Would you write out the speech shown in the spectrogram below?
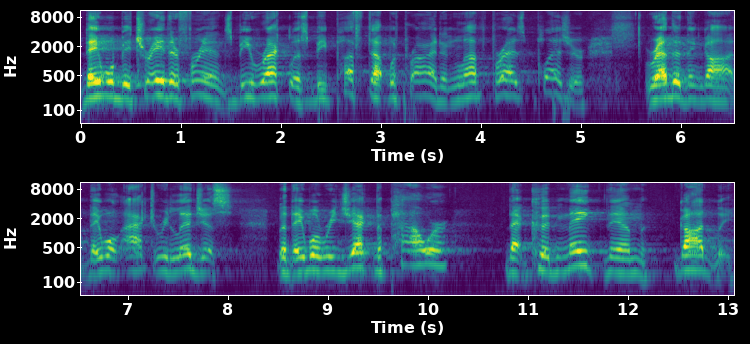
They will betray their friends, be reckless, be puffed up with pride, and love pleasure rather than God. They will act religious, but they will reject the power that could make them godly.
